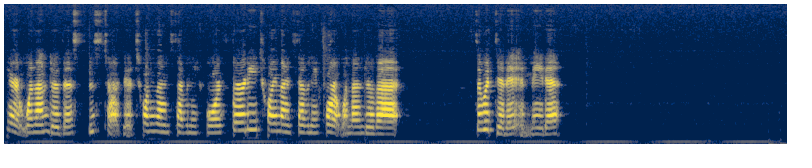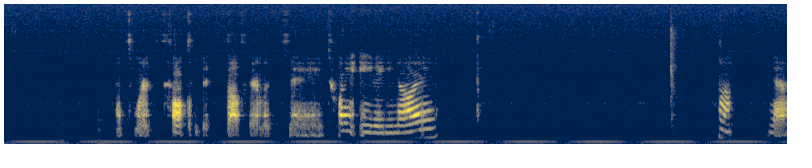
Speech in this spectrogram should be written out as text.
Here, it went under this this target, 29.74, 30, 29.74. It went under that. So it did it. It made it. That's where it halted itself there. Let's say 28.89. Hmm. Yeah.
